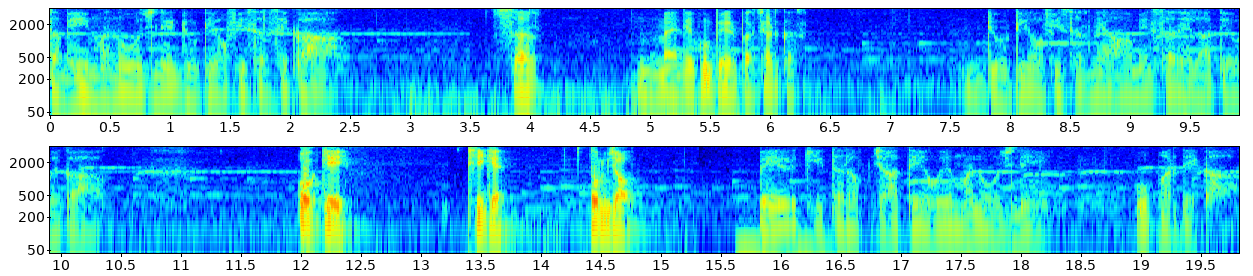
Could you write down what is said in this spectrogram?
तभी मनोज ने ड्यूटी ऑफिसर से कहा, सर, मैं देखूँ पेड़ पर चढ़कर? ड्यूटी ऑफिसर ने हाँ में सर हिलाते हुए कहा, ओके, ठीक है, तुम जाओ। पेड़ की तरफ़ जाते हुए मनोज ने ऊपर देखा,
